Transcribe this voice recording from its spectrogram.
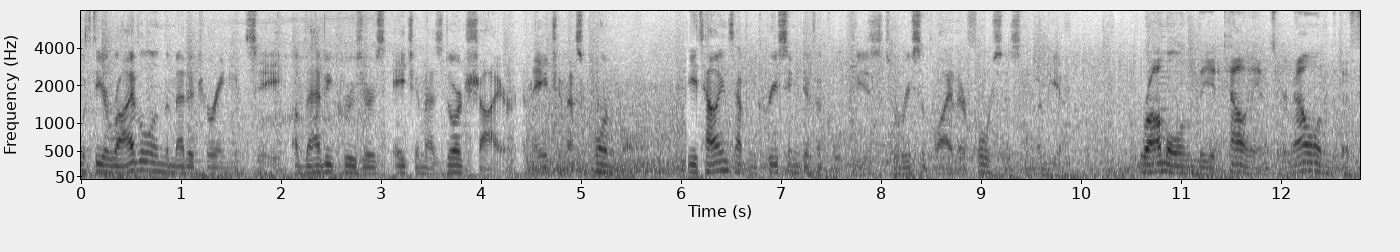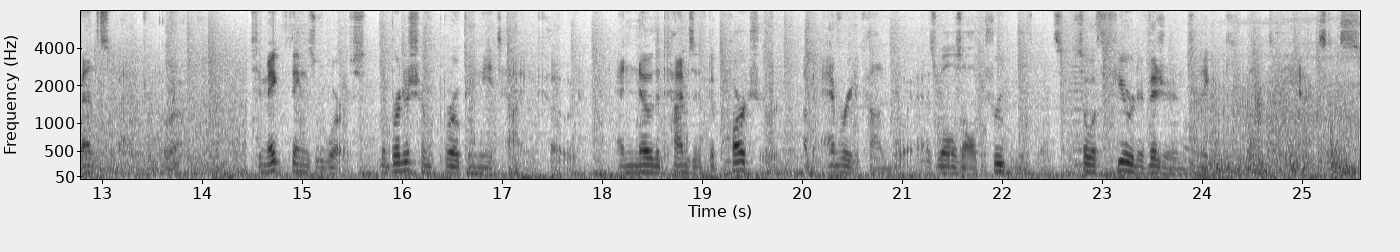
With the arrival in the Mediterranean Sea of the heavy cruisers HMS Dorsetshire and the HMS Cornwall, the Italians have increasing difficulties to resupply their forces in Libya. Rommel and the Italians are now on the defensive after Broke. To make things worse, the British have broken the Italian code and know the times of departure of every convoy as well as all troop movements, so with fewer divisions they can keep up to the Axis.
